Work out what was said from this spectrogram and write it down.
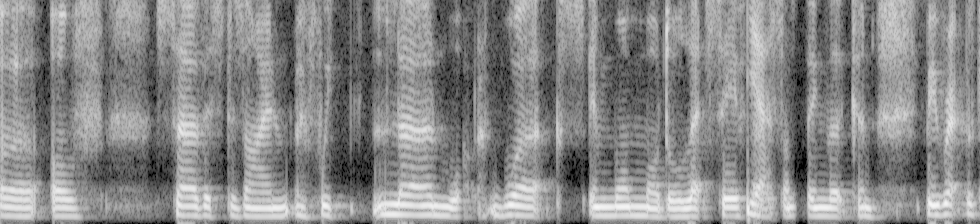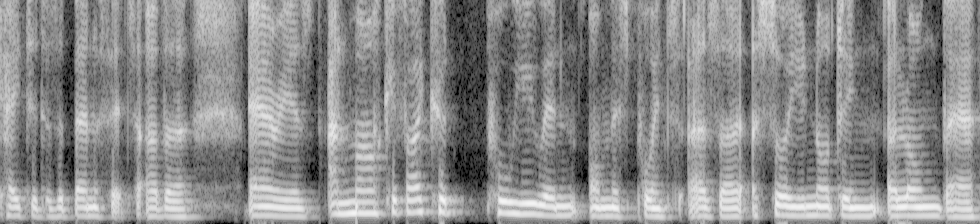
uh, of service design. If we learn what works in one model, let's see if yes. that's something that can be replicated as a benefit to other areas. And Mark, if I could pull you in on this point, as I, I saw you nodding along there,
